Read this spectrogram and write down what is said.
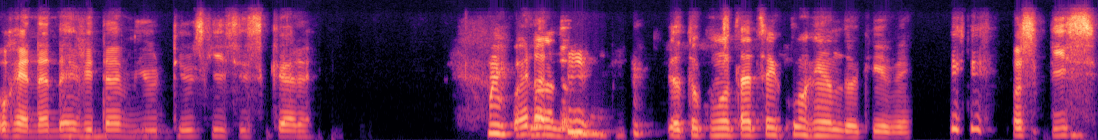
O Renan deve estar, meu Deus, que esses caras. O Renan, eu tô com vontade de sair correndo aqui, velho. hospício.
